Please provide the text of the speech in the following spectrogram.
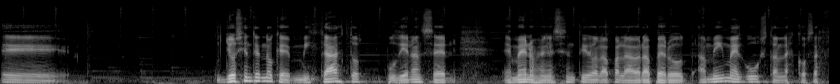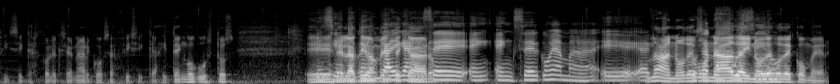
eh, yo sí entiendo que mis gastos pudieran ser eh, menos en ese sentido de la palabra, pero a mí me gustan las cosas físicas, coleccionar cosas físicas. Y tengo gustos eh, no relativamente en caros. en, en ser, ¿cómo se llama? Eh, No, no debo nada y no dejo de comer.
